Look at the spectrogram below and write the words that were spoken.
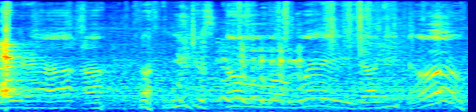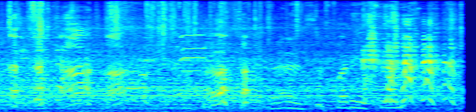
Yeah, uh, you just go away, doggy. Oh! That's the funniest thing.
